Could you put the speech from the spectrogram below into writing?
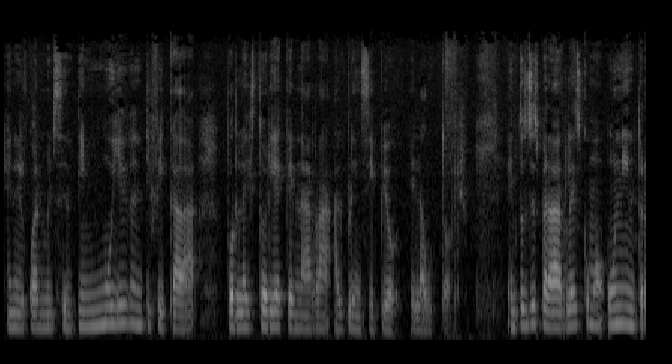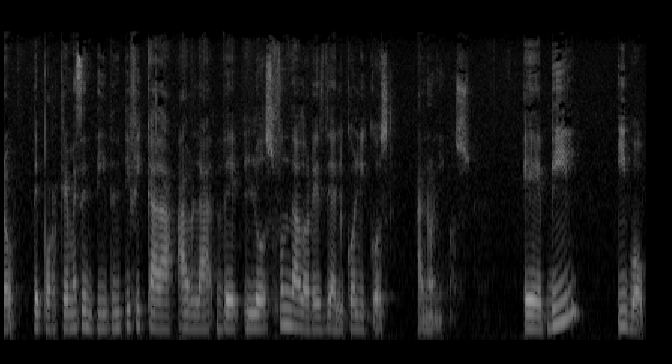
en el cual me sentí muy identificada por la historia que narra al principio el autor. Entonces, para darles como un intro de por qué me sentí identificada, habla de los fundadores de Alcohólicos Anónimos, eh, Bill y Bob.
